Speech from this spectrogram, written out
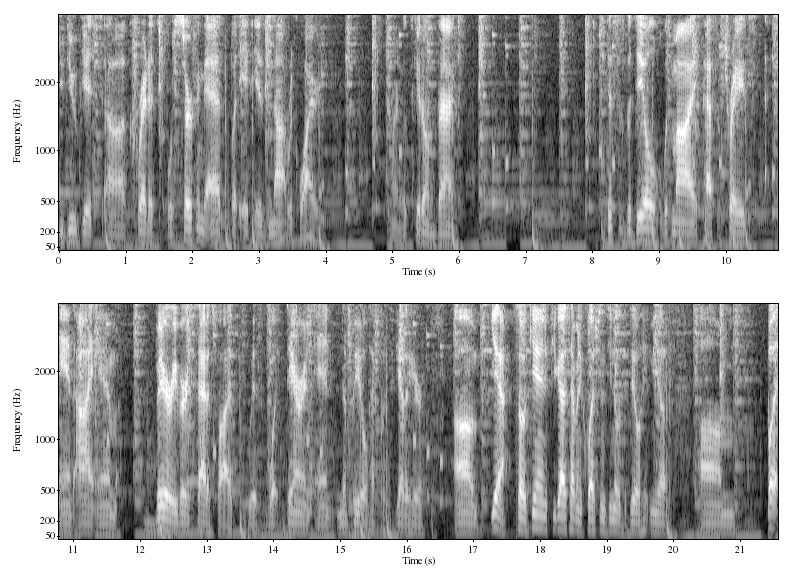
you do get uh, credits for surfing the ads, but it is not required. All right, let's get on back this is the deal with my passive trades, and I am very, very satisfied with what Darren and Nabil have put together here. Um, yeah, so again, if you guys have any questions, you know the deal, hit me up. Um, but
